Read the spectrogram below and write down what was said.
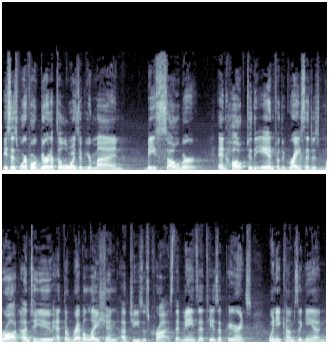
He says, Wherefore gird up the loins of your mind, be sober, and hope to the end for the grace that is brought unto you at the revelation of Jesus Christ. That means at his appearance when he comes again.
